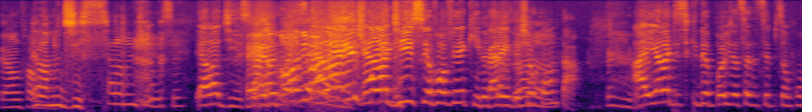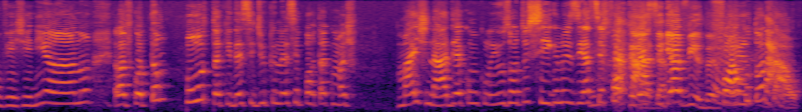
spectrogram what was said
Ela não falou. Ela não disse. Ela não disse. Ela disse. É Aí depois- anônima ela, ela disse, eu vou ver aqui, peraí, deixa eu aham. contar. Aí ela disse que depois dessa decepção com o virginiano, ela ficou tão puta que decidiu que não ia se importar com mais, mais nada, ia concluir os outros signos e ia ser focada. seguir a vida. Foco total.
